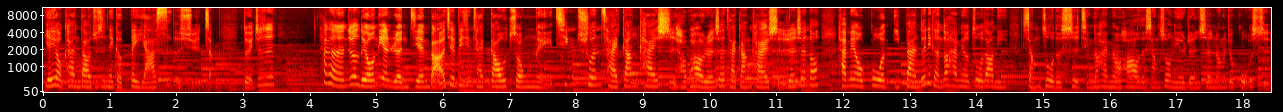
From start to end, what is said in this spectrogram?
也有看到，就是那个被压死的学长。对，就是他可能就留念人间吧。而且毕竟才高中诶，青春才刚开始，好不好？人生才刚开始，人生都还没有过一半，对你可能都还没有做到你想做的事情，都还没有好好的享受你的人生，然后就过世了。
